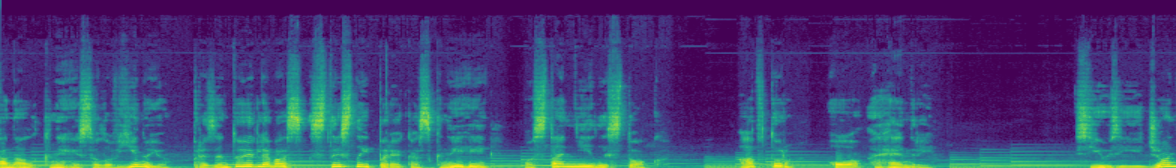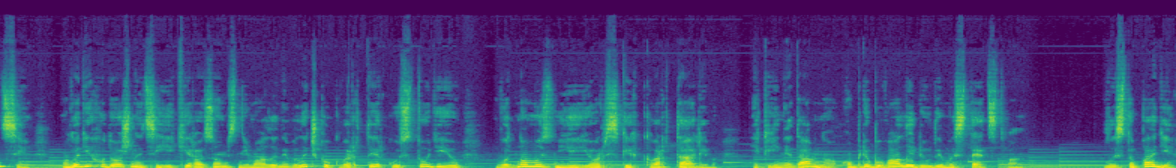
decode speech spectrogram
Канал Книги Солов'їною презентує для вас стислий переказ книги Останній листок. Автор О. Генрі. Сьюзі Джонсі молоді художниці, які разом знімали невеличку квартирку студію в одному з нью-йоркських кварталів, який недавно облюбували люди мистецтва. В листопаді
